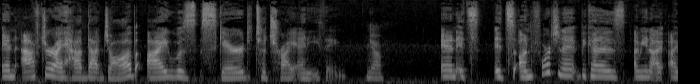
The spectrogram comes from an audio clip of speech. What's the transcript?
And after I had that job, I was scared to try anything. Yeah. And it's it's unfortunate because I mean I, I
